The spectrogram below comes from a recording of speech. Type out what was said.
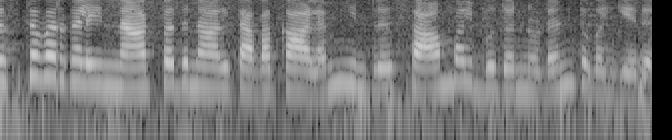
கிறிஸ்தவர்களின் நாற்பது நாள் தவக்காலம் இன்று சாம்பல் புதனுடன் துவங்கியது.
